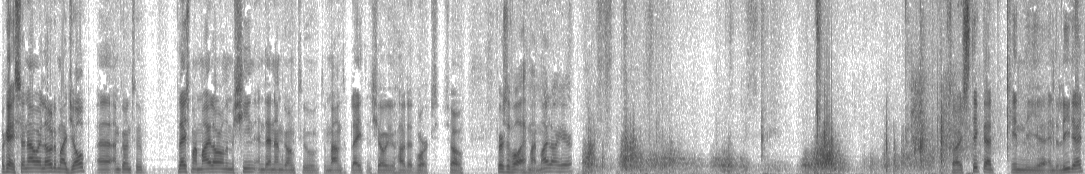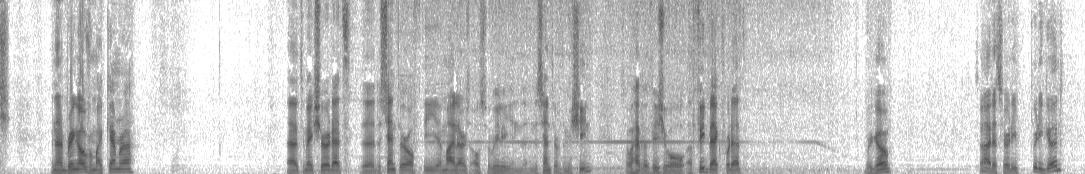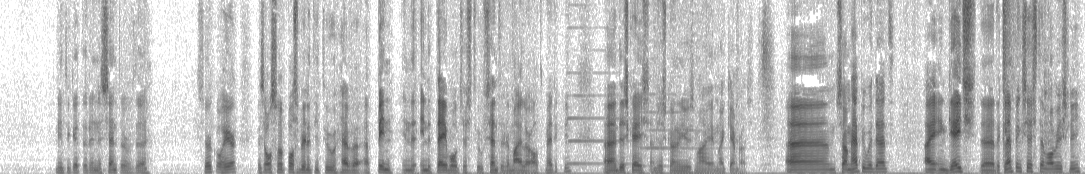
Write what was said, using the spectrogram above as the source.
Okay, so now I loaded my job. Uh, I'm going to place my mylar on the machine and then I'm going to, to mount the plate and show you how that works. So first of all I have my mylar here. So I stick that in the, uh, in the lead edge and then I bring over my camera uh, to make sure that the, the center of the uh, mylar is also really in the, in the, center of the machine. So I have a visual uh, feedback for that. There we go. So that's already pretty good. Need to get that in the center of the circle here. There's also a possibility to have a, a pin in the in the table just to center the mylar automatically. Uh, in this case, I'm just going to use my my cameras. Um, so I'm happy with that. I engage the, the clamping system obviously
